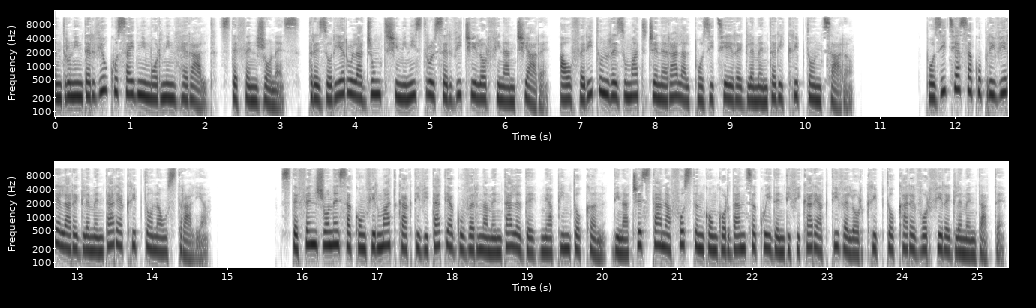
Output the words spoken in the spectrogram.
Într-un interviu cu Sydney Morning Herald, Stephen Jones, trezorierul adjunct și ministrul serviciilor financiare, a oferit un rezumat general al poziției reglementării cripto în țară. Poziția sa cu privire la reglementarea cripto în Australia. Stephen Jones a confirmat că activitatea guvernamentală de Mapping Token din acest an a fost în concordanță cu identificarea activelor cripto care vor fi reglementate.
